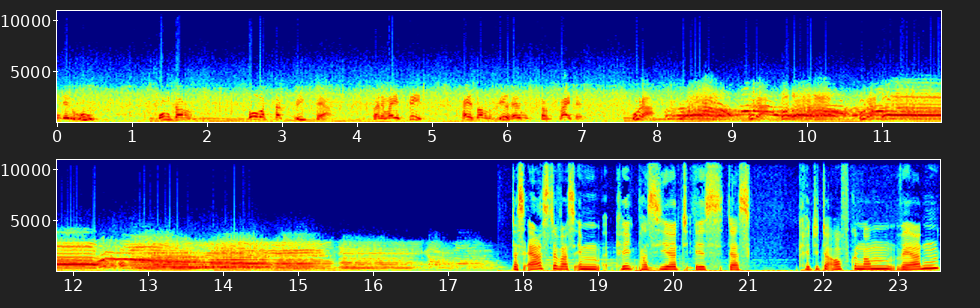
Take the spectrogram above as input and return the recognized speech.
in den Ruf. Unser oberster Kriegsherr, seine Majestät, Kaiser Wilhelm II. Hurra! Hurra! Hurra! Hurra! Das Erste, was im Krieg passiert, ist, dass Kredite aufgenommen werden.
